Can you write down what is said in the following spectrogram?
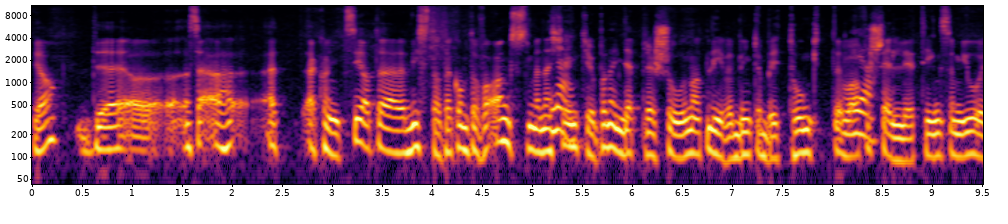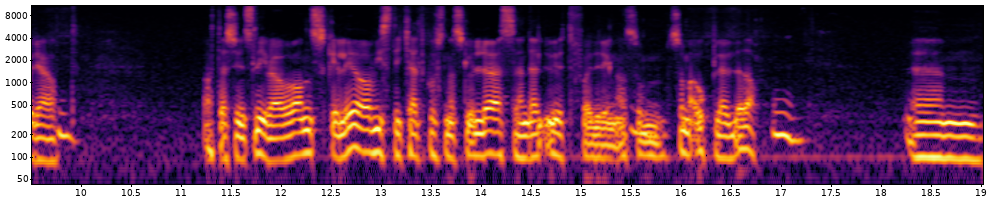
ja. Det, altså, jeg, jeg, jeg, kan ikke si at jeg visste at jeg kom til å få angst, men jeg Nei. kjente jo på den depresjonen at livet begynte å bli tungt. Det var ja. forskjellige ting som gjorde at, at jeg syntes livet var vanskelig, og visste ikke helt hvordan jeg skulle løse en del utfordringer som, som jeg opplevde. da. Mm. Um,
